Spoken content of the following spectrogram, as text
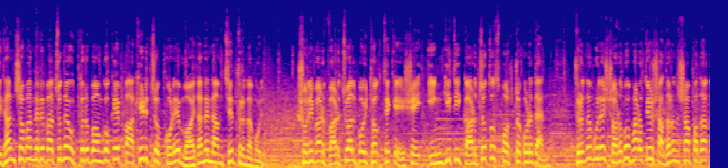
বিধানসভা নির্বাচনে উত্তরবঙ্গকে পাখির চোখ করে ময়দানে নামছে তৃণমূল। শনিবার ভার্চুয়াল বৈঠক থেকে সেই ইঙ্গিতই কার্যত স্পষ্ট করে দেন তৃণমূলের সর্বভারতীয় সাধারণ সম্পাদক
